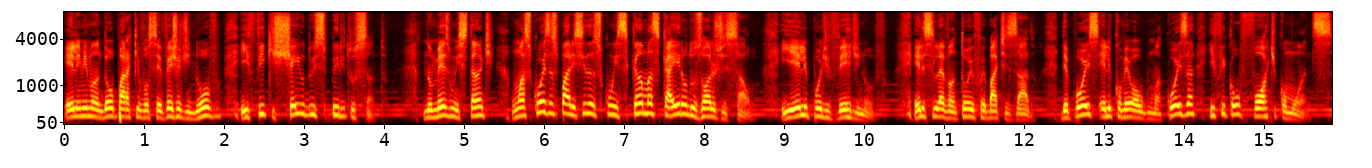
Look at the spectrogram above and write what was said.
Ele me mandou para que você veja de novo e fique cheio do Espírito Santo. No mesmo instante, umas coisas parecidas com escamas caíram dos olhos de Saulo, e ele pôde ver de novo. Ele se levantou e foi batizado. Depois ele comeu alguma coisa e ficou forte como antes.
